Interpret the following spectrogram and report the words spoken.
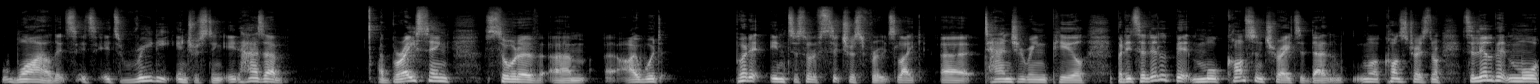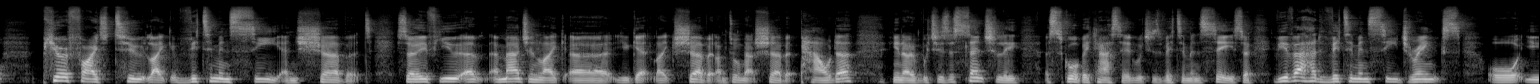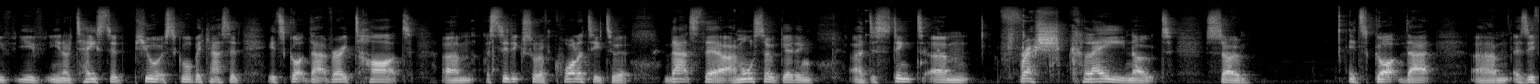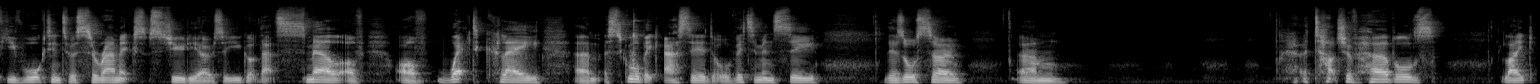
wild. It's, it's, it's really interesting. It has a, a bracing sort of, um, I would put it into sort of citrus fruits like uh, tangerine peel, but it's a little bit more concentrated than more concentrated. It's a little bit more purified to like vitamin C and sherbet. So if you uh, imagine like uh, you get like sherbet, I'm talking about sherbet powder, you know, which is essentially ascorbic acid, which is vitamin C. So if you've ever had vitamin C drinks or you've you've you know tasted pure ascorbic acid, it's got that very tart, um, acidic sort of quality to it. That's there. I'm also getting a distinct um, fresh clay note. So it's got that um, as if you've walked into a ceramics studio. So you've got that smell of, of wet clay, um, ascorbic acid or vitamin C. There's also um, a touch of herbals, like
